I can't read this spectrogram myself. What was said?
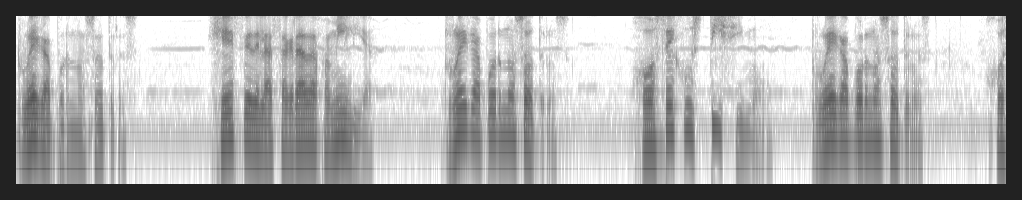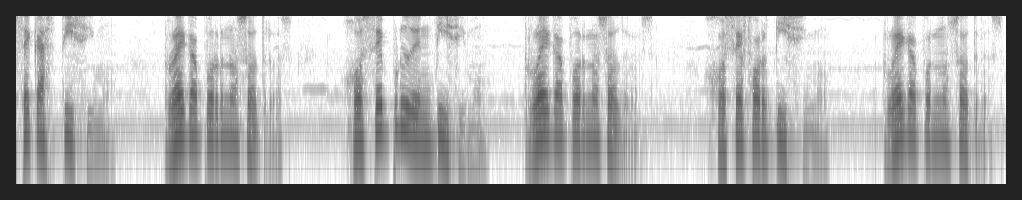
ruega por nosotros. Jefe de la Sagrada Familia, ruega por nosotros. José Justísimo, ruega por nosotros. José Castísimo, ruega por nosotros. José Prudentísimo, ruega por nosotros. José Fortísimo, ruega por nosotros.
